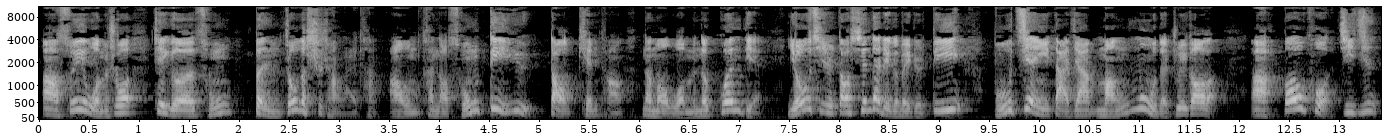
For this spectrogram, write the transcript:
啊，所以我们说这个从本周的市场来看啊，我们看到从地狱到天堂，那么我们的观点，尤其是到现在这个位置，第一，不建议大家盲目的追高了啊，包括基金，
